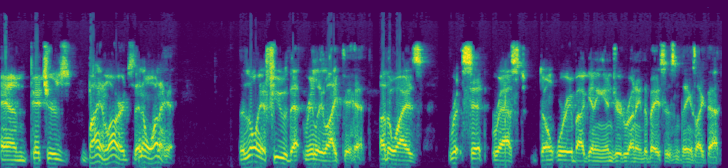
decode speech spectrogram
and pitchers by and large they don't want to hit. There's only a few that really like to hit. Otherwise, sit, rest, don't worry about getting injured running the bases and things like that.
